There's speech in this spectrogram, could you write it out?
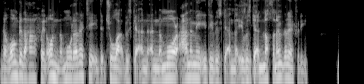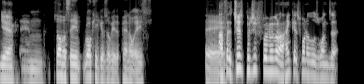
the longer the half went on, the more irritated that Čolak was getting, and the more animated he was getting that he was getting nothing out the referee. Yeah. Um, so obviously, Rocky gives away the penalty. Uh, I th- just, but just on, I think it's one of those ones that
